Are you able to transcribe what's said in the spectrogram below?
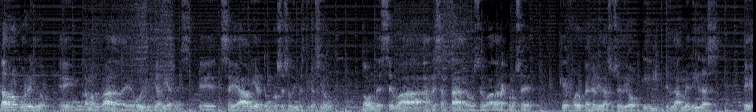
Dado lo ocurrido en la madrugada de hoy, día viernes, eh, se ha abierto un proceso de investigación donde se va a resaltar o se va a dar a conocer qué fue lo que en realidad sucedió y las medidas eh,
